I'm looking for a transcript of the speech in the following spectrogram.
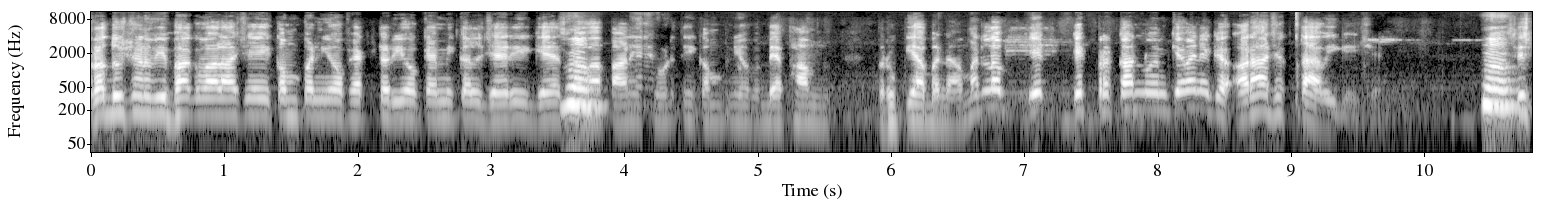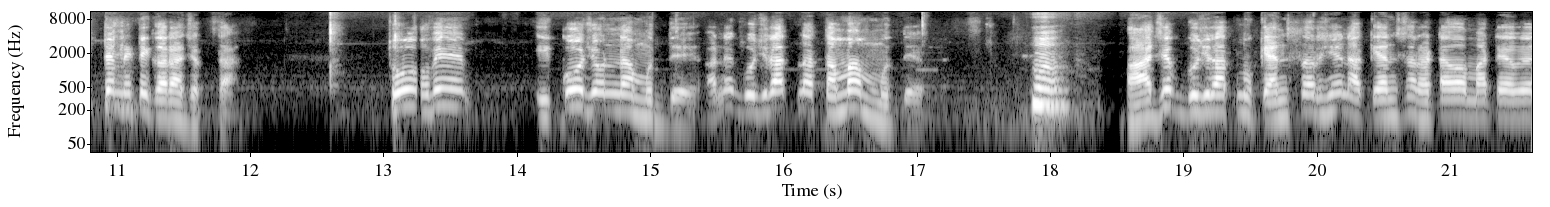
પ્રદૂષણ વિભાગ વાળા છે એ કંપનીઓ ફેક્ટરીઓ કેમિકલ ઝેરી ગેસ. હવા પાણી છોડતી કંપનીઓ બેફામ રૂપિયા બનાવ. મતલબ એક એક પ્રકારનું એમ કહેવાય ને કે અરાજકતા આવી ગઈ છે. સિસ્ટમેટિક અરાજકતા. તો હવે ઇકોઝોનના મુદ્દે અને ગુજરાતના તમામ મુદ્દે ભાજપ ગુજરાતનું કેન્સર છે ને આ કેન્સર હટાવવા માટે હવે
